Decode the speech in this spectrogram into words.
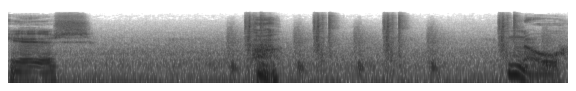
Yes. Huh? No.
